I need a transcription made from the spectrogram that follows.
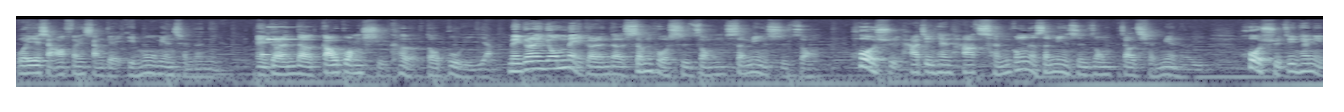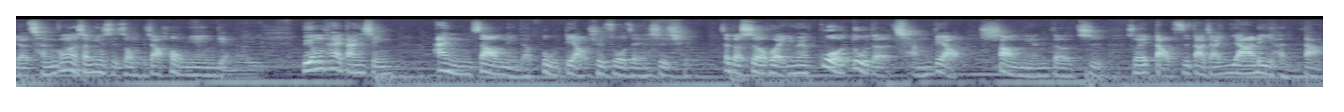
我也想要分享给荧幕面前的你。每个人的高光时刻都不一样，每个人有每个人的生活时钟、生命时钟。或许他今天他成功的生命时钟比较前面而已，或许今天你的成功的生命时钟比较后面一点而已。不用太担心，按照你的步调去做这件事情。这个社会因为过度的强调少年得志，所以导致大家压力很大。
